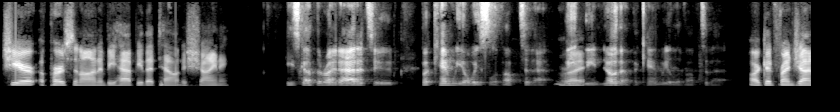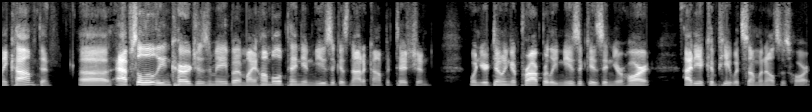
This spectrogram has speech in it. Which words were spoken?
cheer a person on and be happy that talent is shining. He's got the right attitude, but can we always live up to that? Right. We, we know that, but can we live up to that? Our good friend Johnny Compton uh, absolutely encourages me, but in my humble opinion, music is not a competition. When you're doing it properly, music is in your heart. How do you compete with someone else's heart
